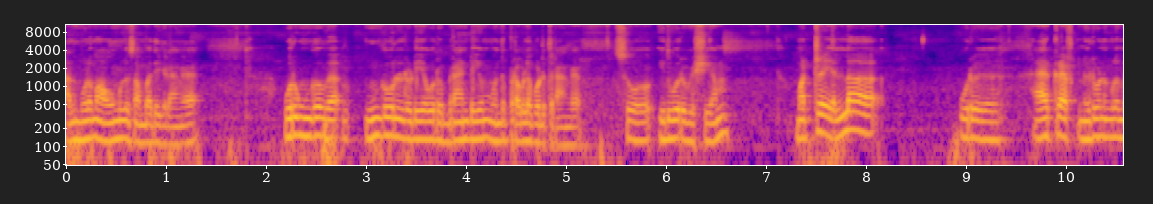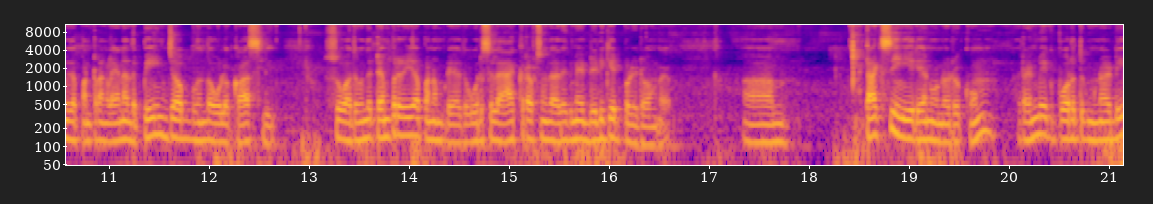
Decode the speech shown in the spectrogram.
அது மூலமாக அவங்களும் சம்பாதிக்கிறாங்க. ஒரு உங்கள் உங்களுடைய ஒரு பிராண்டையும் வந்து பிரபலப்படுத்துகிறாங்க ஸோ இது ஒரு விஷயம். மற்ற எல்லா ஒரு ஏர்க்ராஃப்ட் நிறுவனங்களும் இதை பண்ணுறாங்களா ஏன்னா அந்த பெயிண்ட் ஜாப் வந்து அவ்வளோ காஸ்ட்லி. ஸோ அதை வந்து டெம்பரரியாக பண்ண முடியாது. ஒரு சில ஏர்க்ராஃப்ட்ஸ் வந்து அதுக்குன்னே டெடிகேட் பண்ணிவிடுவாங்க டாக்ஸிங் ஏரியான்னு ஒன்று இருக்கும். ரன்வேக்கு போகிறதுக்கு முன்னாடி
